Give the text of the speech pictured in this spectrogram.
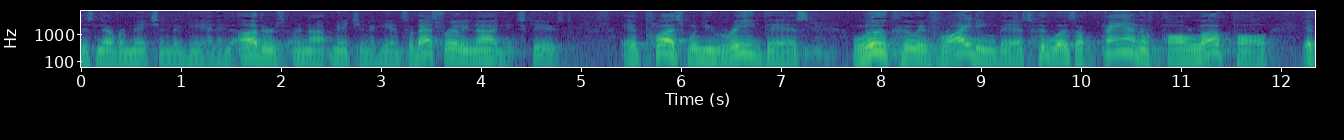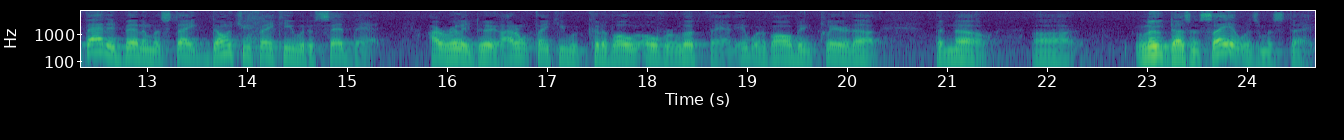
is never mentioned again, and others are not mentioned again. So that's really not an excuse. And plus, when you read this, Luke, who is writing this, who was a fan of Paul, loved Paul, if that had been a mistake, don't you think he would have said that? I really do. I don't think you could have overlooked that. It would have all been cleared up. But no, uh, Luke doesn't say it was a mistake.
